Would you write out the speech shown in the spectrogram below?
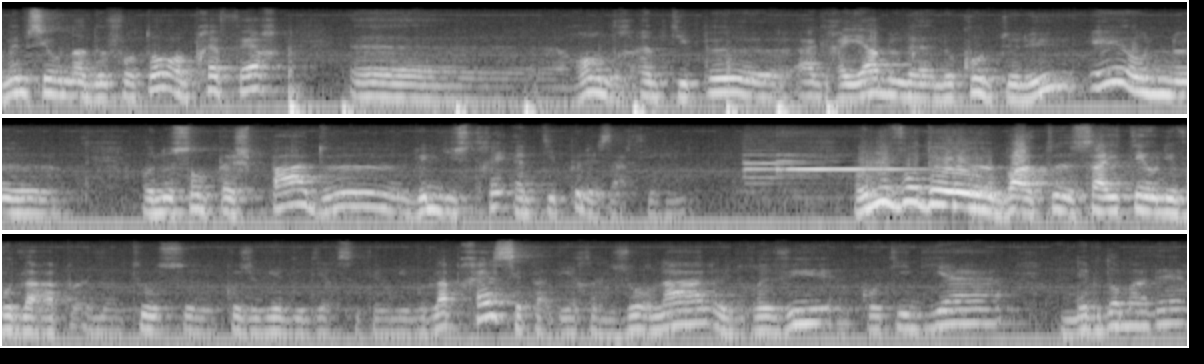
même si on a de photos, on préfère rendre un petit peu agréable le contenu et on ne, on ne s'empêche pas d'illustrer un petit peu les articles. Au niveau de, bah, ça a été au niveau de la, tout ce que je viens de dire, c'était au niveau de la presse, c'est-à-dire un journal, une revue, un quotidien, un hebdomadaire,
